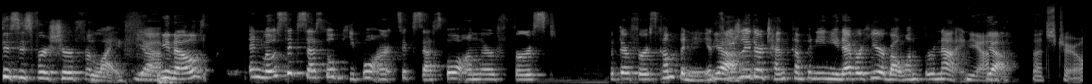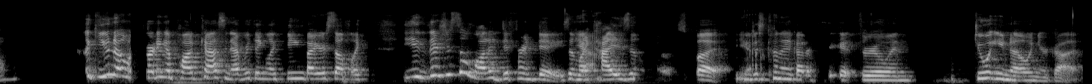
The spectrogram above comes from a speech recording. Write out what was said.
this is for sure for life. Yeah. You know? and most successful people aren't successful on their first with their first company. It's Yeah. usually their 10th company and you never hear about one through nine. Yeah, Yeah. that's true. Like, you know, starting a podcast and everything, like being by yourself, like there's just a lot of different days and like highs and lows, but Yeah. you just kind of got to stick it through and do what you know in your gut.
